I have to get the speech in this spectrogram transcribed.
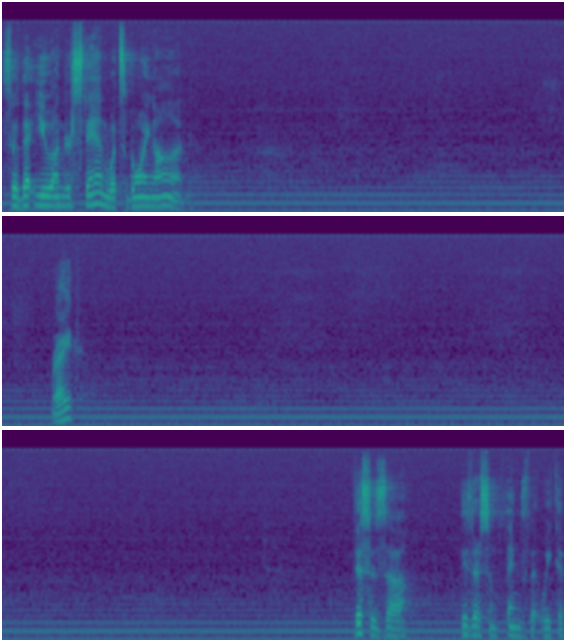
so that you understand what's going on. Right? This is uh, these are some things that we could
